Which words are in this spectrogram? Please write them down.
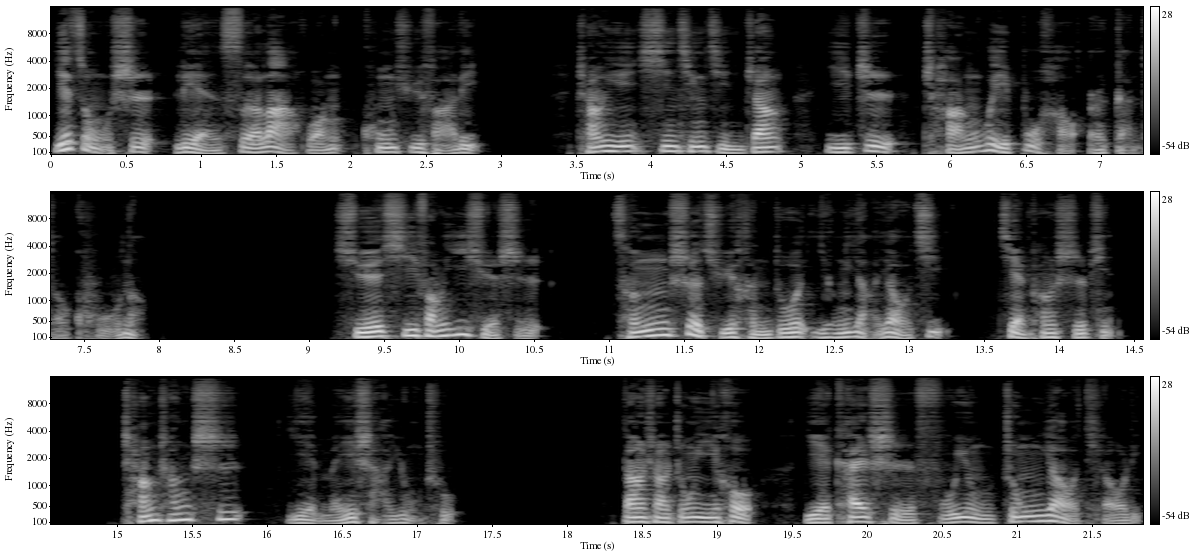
也总是脸色蜡黄、空虚乏力，常因心情紧张以致肠胃不好而感到苦恼。学西方医学时，曾摄取很多营养药剂、健康食品，常常吃也没啥用处。当上中医后，也开始服用中药调理。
